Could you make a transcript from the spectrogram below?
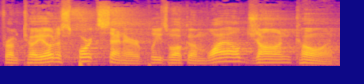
From Toyota Sports Center, please welcome Wild John Cohen.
